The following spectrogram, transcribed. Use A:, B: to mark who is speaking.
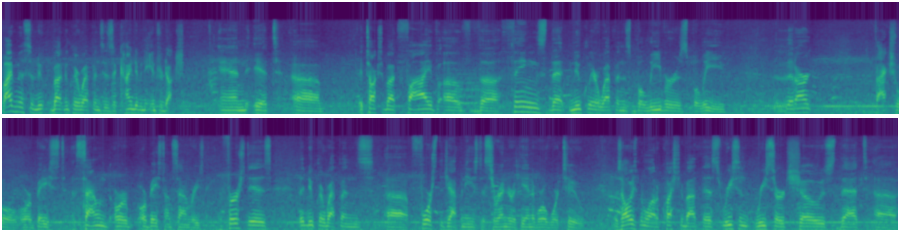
A: Five Myths About Nuclear Weapons is a kind of an introduction, and it, uh, it talks about five of the things that nuclear weapons believers believe that aren't factual or based sound or, or based on sound reasoning. The first is that nuclear weapons uh, forced the Japanese to surrender at the end of World War II. There's always been a lot of question about this. Recent research shows that uh,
